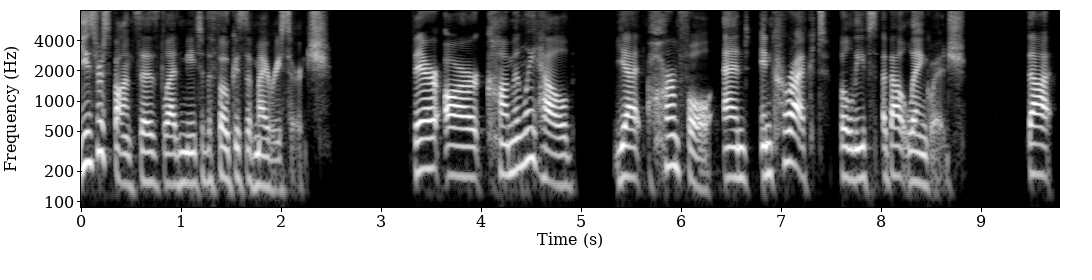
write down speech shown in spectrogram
These responses led me to the focus of my research. There are commonly held yet harmful and incorrect beliefs about language that,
